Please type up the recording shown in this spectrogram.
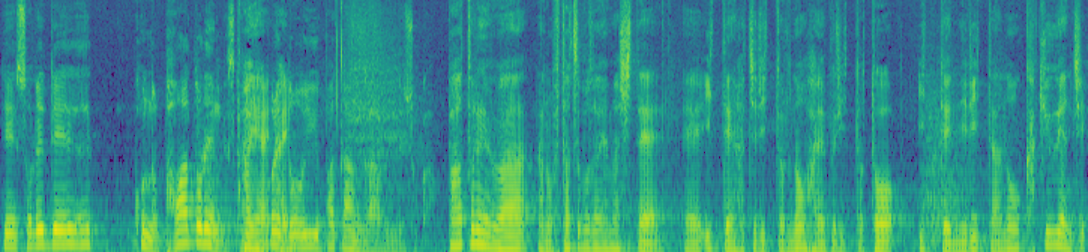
でそれで今度パワートレーンですか、ね、はいはいはい、これどういうパターンがあるんでしょうか？パートレーンはあの2つございまして1.8リットルのハイブリッドと1.2リッターの下級エンジン。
